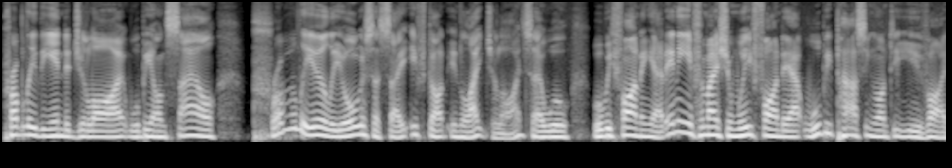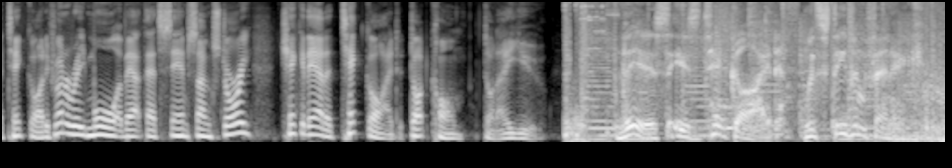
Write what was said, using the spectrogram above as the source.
probably the end of July. Will be on sale probably early August, I say, if not in late July. So we'll we'll be finding out. Any information we find out, we'll be passing on to you via Tech Guide. If you want to read more about that Samsung story, check it out at techguide.com.au. This is Tech Guide with Stephen Fenech.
